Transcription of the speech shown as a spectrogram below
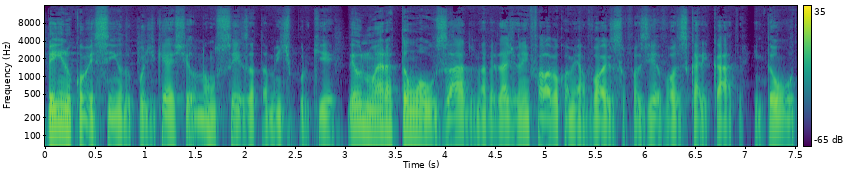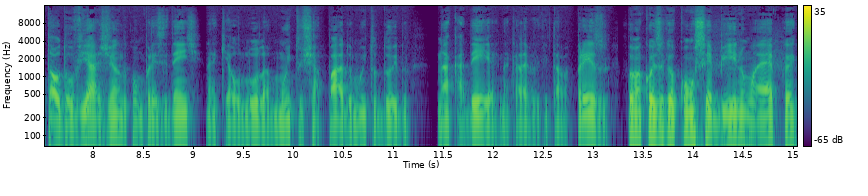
bem no comecinho do podcast, eu não sei exatamente porquê, eu não era tão ousado, na verdade eu nem falava com a minha voz, eu só fazia vozes caricatas. Então o tal do viajando com o presidente, né, que é o Lula muito chapado, muito doido, na cadeia, naquela época que estava preso, foi uma coisa que eu concebi numa época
